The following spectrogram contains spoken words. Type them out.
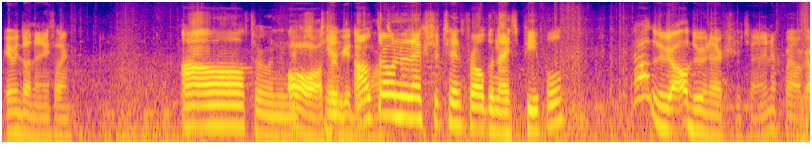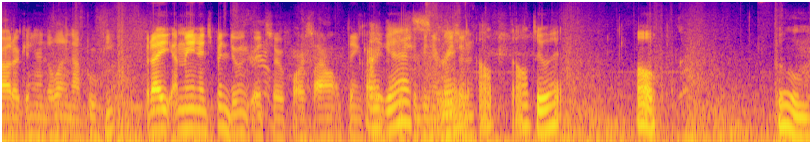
We haven't done anything. I'll throw in an Oh, I'll extra throw- ten. we I'll throw in an extra ten for all the nice people. I'll do. I'll do an extra 10 if Malgado can handle it and not poopy. But I, I mean, it's been doing good so far, so I don't think I, I guess. should be no man. reason. I'll I'll do it. Oh, boom.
